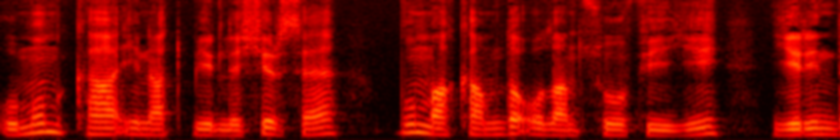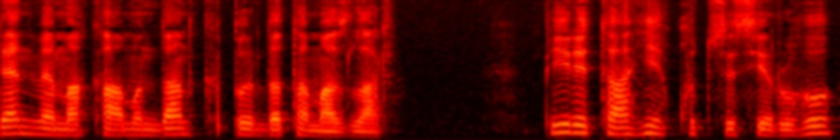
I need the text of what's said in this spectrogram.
Umum kainat birleşirse, bu makamda olan sufiyi yerinden ve makamından kıpırdatamazlar. Pir-i Tahi Kudsesi ruhu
